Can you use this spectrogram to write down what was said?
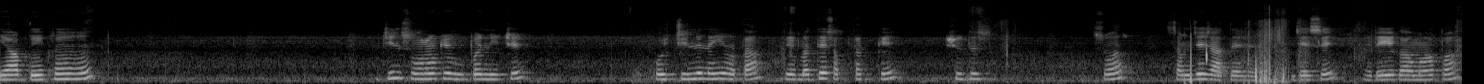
ये आप देख रहे हैं। जिन स्वरों के ऊपर नीचे कोई चिन्ह नहीं होता, वे मध्य सप्तक के शुद्ध स्वर समझे जाते हैं। जैसे रे, ग, मा, प,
